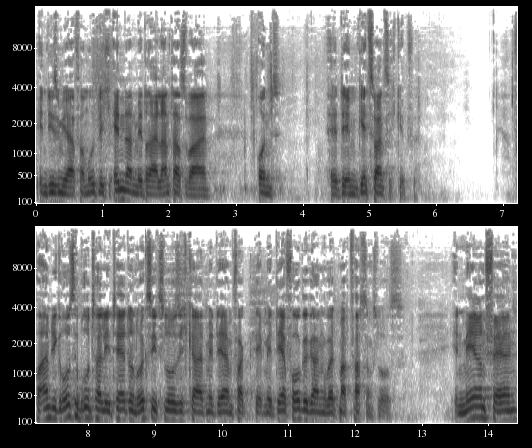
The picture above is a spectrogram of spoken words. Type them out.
in diesem Jahr vermutlich ändern mit drei Landtagswahlen und äh, dem G20-Gipfel. Vor allem die große Brutalität und Rücksichtslosigkeit, mit der, mit der vorgegangen wird, macht fassungslos. In mehreren Fällen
